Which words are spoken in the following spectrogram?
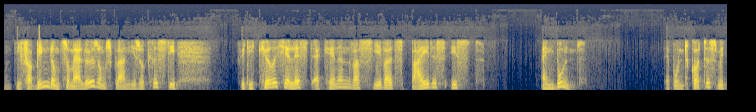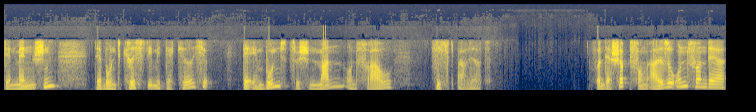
und die Verbindung zum Erlösungsplan Jesu Christi für die Kirche lässt erkennen, was jeweils beides ist. Ein Bund. Der Bund Gottes mit den Menschen, der Bund Christi mit der Kirche, der im Bund zwischen Mann und Frau sichtbar wird. Von der Schöpfung also und von der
